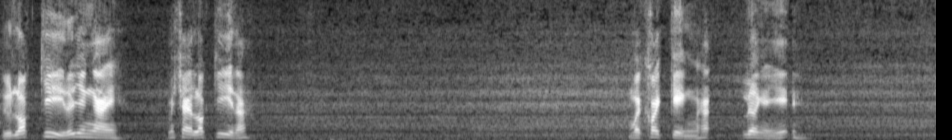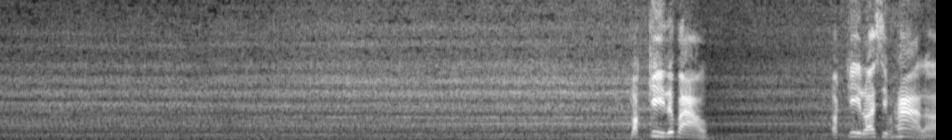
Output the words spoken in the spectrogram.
หรือล็อกกี้หรือยังไง ไม่ใช่ล็อกกี้นะ ไม่ค่อยเก่งนะฮะ เรื่องอย่างนี้ ล็อกกี้หรือเปล่า ล็อกกี้ร้อยสิบห้าเหรอ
